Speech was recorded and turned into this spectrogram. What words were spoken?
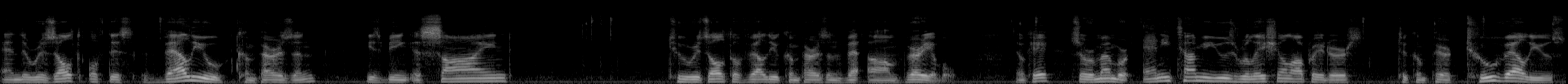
and the result of this value comparison is being assigned to result of value comparison um, variable. Okay, so remember, anytime you use relational operators to compare two values,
